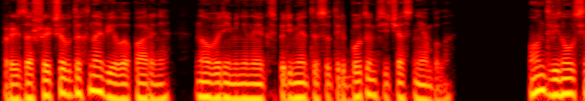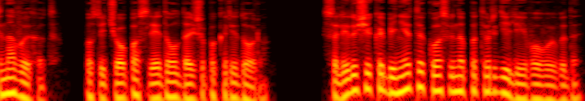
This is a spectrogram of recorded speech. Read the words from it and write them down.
Произошедшее вдохновило парня, но времени на эксперименты с атрибутом сейчас не было. Он двинулся на выход, после чего последовал дальше по коридору. Следующие кабинеты косвенно подтвердили его выводы.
